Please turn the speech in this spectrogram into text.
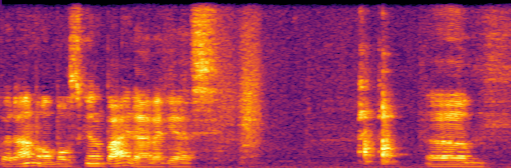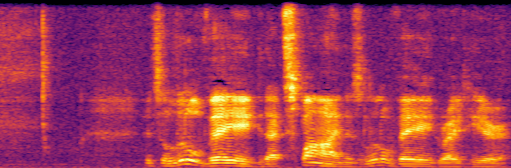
But I'm almost gonna buy that, I guess. Um, it's a little vague, that spine is a little vague right here.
